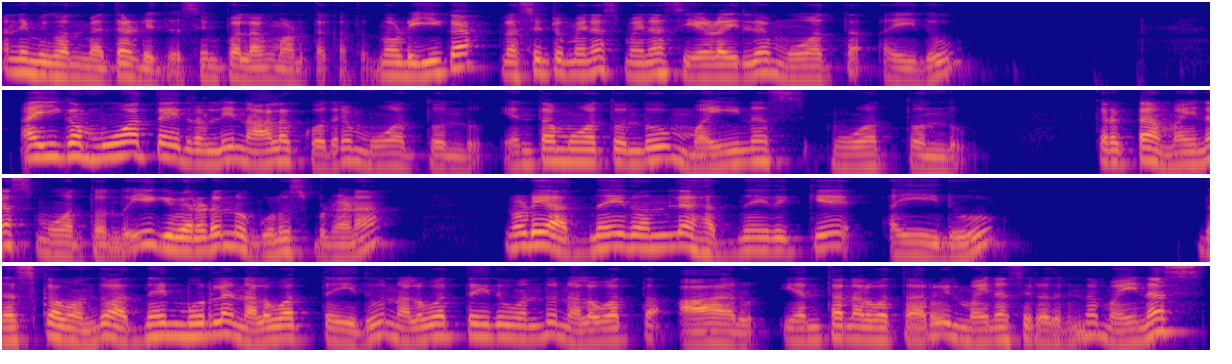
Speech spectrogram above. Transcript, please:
ನಿಮಗೊಂದು ಮೆಥಡ್ ಇದು. ಸಿಂಪಲಾಗಿ ಮಾಡ್ತಕ್ಕಂಥದ್ದು. ನೋಡಿ ಈಗ ಪ್ಲಸ್ ಇಂಟು ಮೈನಸ್ ಮೈನಸ್ ಏಳು ಐದಲೇ ಮೂವತ್ತ ಐದು ಈಗ ಮೂವತ್ತೈದರಲ್ಲಿ ನಾಲ್ಕು ಹೋದರೆ ಮೂವತ್ತೊಂದು. ಎಂಥ ಮೂವತ್ತೊಂದು? ಮೈನಸ್ ಮೂವತ್ತೊಂದು. ಕರೆಕ್ಟಾ? ಮೈನಸ್ ಮೂವತ್ತೊಂದು. ಈಗ ಇವೆರಡನ್ನು ಗುಣಿಸ್ಬಿಡೋಣ. ನೋಡಿ, ಹದಿನೈದು ಒಂದಲೇ ಹದಿನೈದಕ್ಕೆ ಐದು. ದಸಕ ಒಂದು, ಹದಿನೈದು ಮೂರಲೇ ನಲವತ್ತೈದು. ನಲವತ್ತೈದು ಒಂದು ನಲವತ್ತ ಆರು ಎಂಥ ನಲವತ್ತಾರು? ಇಲ್ಲಿ ಮೈನಸ್ ಇರೋದ್ರಿಂದ ಮೈನಸ್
